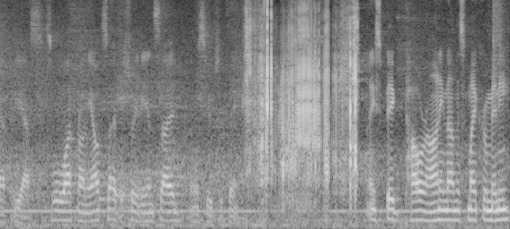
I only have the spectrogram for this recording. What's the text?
FBS. So we'll walk around the outside, we'll show you the inside, and we'll see what you think. Nice big power awning on this Micro Minnie.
